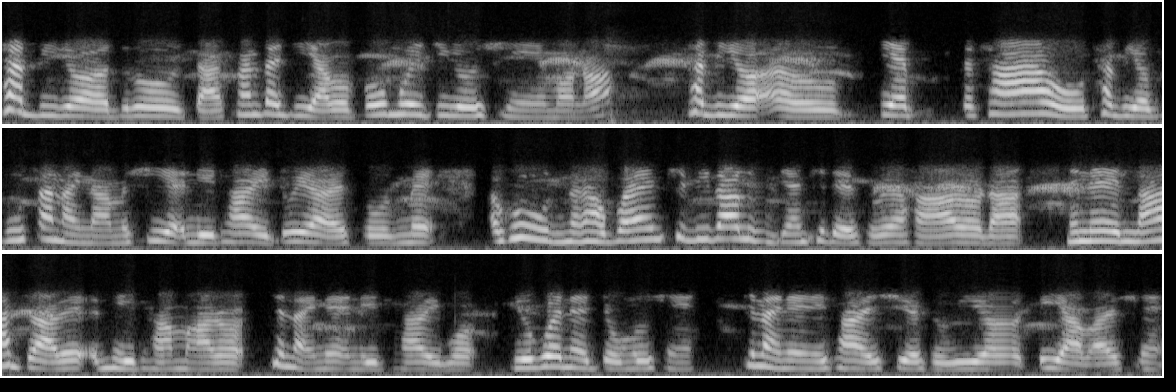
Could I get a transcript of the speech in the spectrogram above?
ထပ်ပြီးတော့သူတို့ဒါဆန်းသက်ကြည့်ရပါပိုးမွေးကြည့်လို့ရှိရင်ပေါ့နော်ထပ်ပြီးတော့ဟိုပြက် တခြားဟိုထပ်ပြီးတော့ကူးဆက်နိုင်တာမရှိတဲ့အနေအထားတွေတွေ့ရတယ်ဆိုပေမဲ့အခုနောက်ပိုင်းဖြစ်ပြီးသားလူပြန်ဖြစ်တယ်ဆိုတဲ့ဟာကတော့ဒါနည်းနည်းလာကြတဲ့အနေအထားမှာတော့ဖြစ်နိုင်တဲ့အနေအထားတွေပေါ့မျိုးကွက်နဲ့ကြုံလို့ရှင်ဖြစ်နိုင်တဲ့အနေအထားတွေရှိရဆိုပြီးတော့သိရပါရှင်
